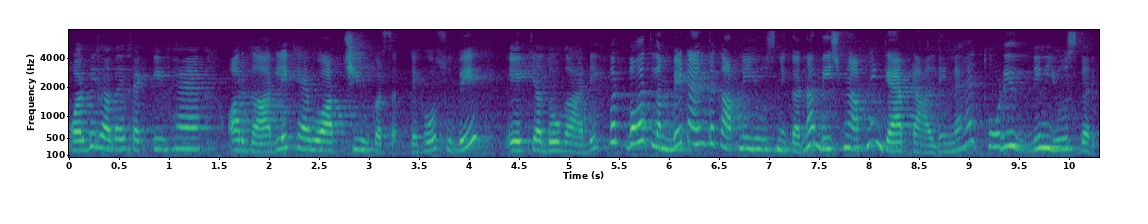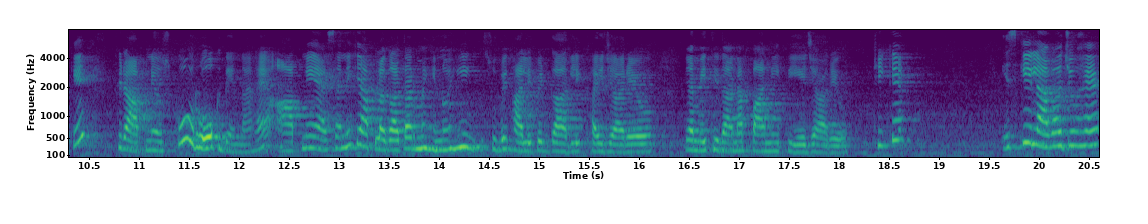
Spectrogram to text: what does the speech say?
और भी ज़्यादा इफ़ेक्टिव हैं और गार्लिक है, वो आप च्यू कर सकते हो सुबह एक या दो गार्लिक बट बहुत लंबे टाइम तक आपने यूज़ नहीं करना, बीच में आपने गैप डाल देना है, थोड़ी दिन यूज़ करके फिर आपने उसको रोक देना है। आपने ऐसा नहीं कि आप लगातार महीनों ही सुबह खाली पेट गार्लिक खाई जा रहे हो या मेथी दाना पानी पिए जा रहे हो, ठीक है? इसके अलावा जो है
